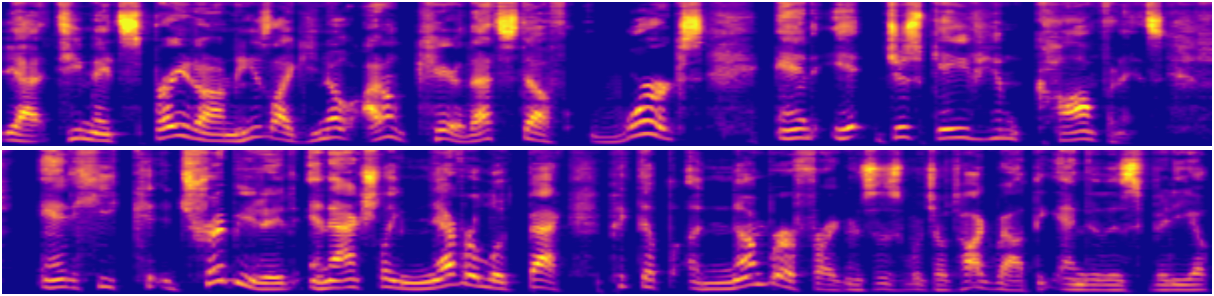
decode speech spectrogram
yeah, teammates sprayed on him. He's like, you know, I don't care. That stuff works. And it just gave him confidence. And he contributed and actually never looked back, picked up a number of fragrances, which I'll talk about at the end of this video.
